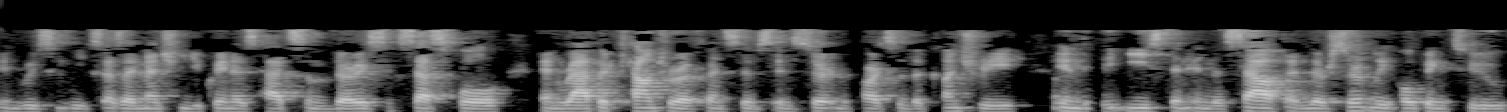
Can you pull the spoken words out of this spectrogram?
in recent weeks. As I mentioned, Ukraine has had some very successful and rapid counteroffensives in certain parts of the country in the east and in the south. And they're certainly hoping to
